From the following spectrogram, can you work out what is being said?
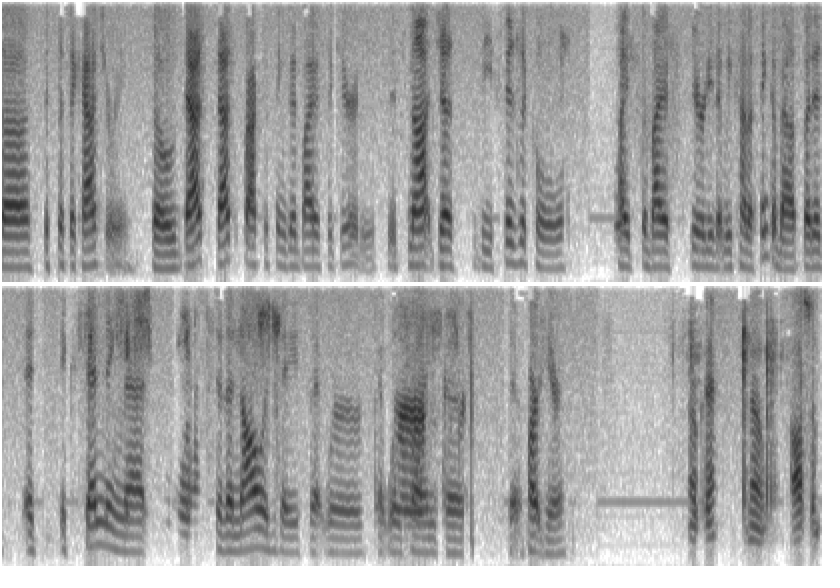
uh, specific hatchery. So that's that's practicing good biosecurity. It's not just the physical types of biosecurity that we kind of think about, but it's it's extending that to the knowledge base that we're that we're trying to, to impart here. Okay. No, awesome.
